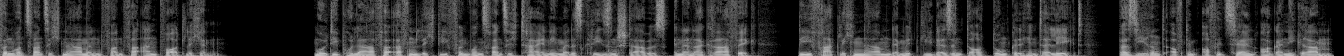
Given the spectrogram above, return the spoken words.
25 Namen von Verantwortlichen Multipolar veröffentlicht die 25 Teilnehmer des Krisenstabes in einer Grafik, die fraglichen Namen der Mitglieder sind dort dunkel hinterlegt, basierend auf dem offiziellen Organigramm,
